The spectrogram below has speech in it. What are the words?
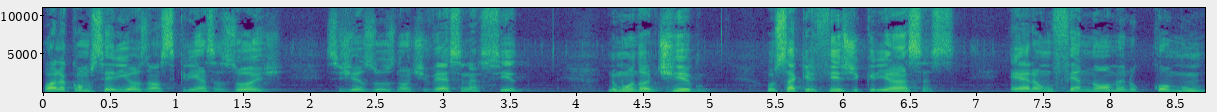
Olha como seriam as nossas crianças hoje se Jesus não tivesse nascido. No mundo antigo, o sacrifício de crianças era um fenômeno comum.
